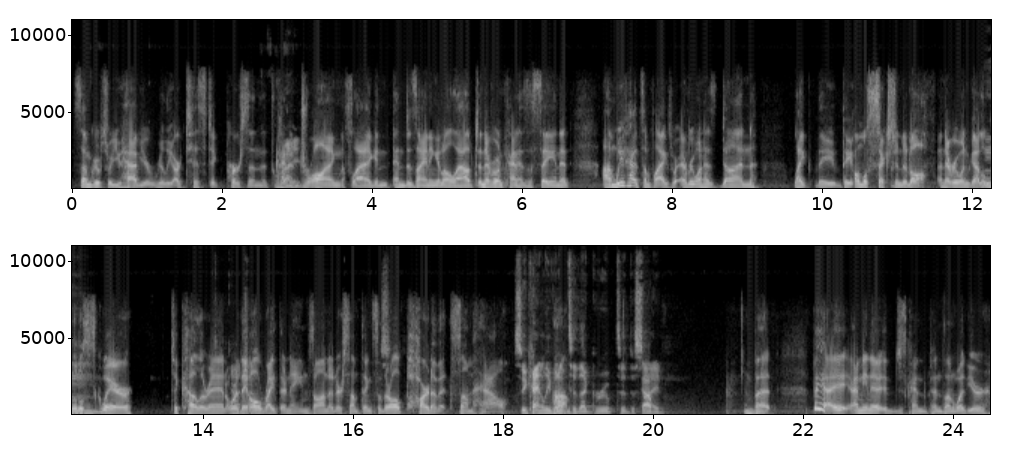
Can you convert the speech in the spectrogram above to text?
some groups where you have your really artistic person that's kind Right. of drawing the flag and and designing it all out, and everyone kind of has a say in it. Um, we've had some flags where everyone has done like they they almost sectioned it off, and everyone got a little Hmm. square to color in, or they all write their names on it or something, so they're all part of it somehow. So you kind of leave it up Um, to the group to decide. but but yeah it, i mean it, just kind of depends on what your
